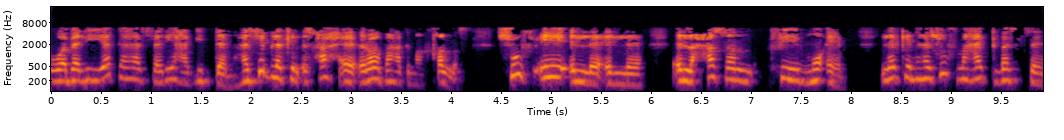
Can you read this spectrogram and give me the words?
وبليتها سريعة جدا. هسيب لك الإصحاح إقراه بعد ما نخلص. شوف إيه اللي, اللي حصل في مؤاب لكن هشوف معاك بس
